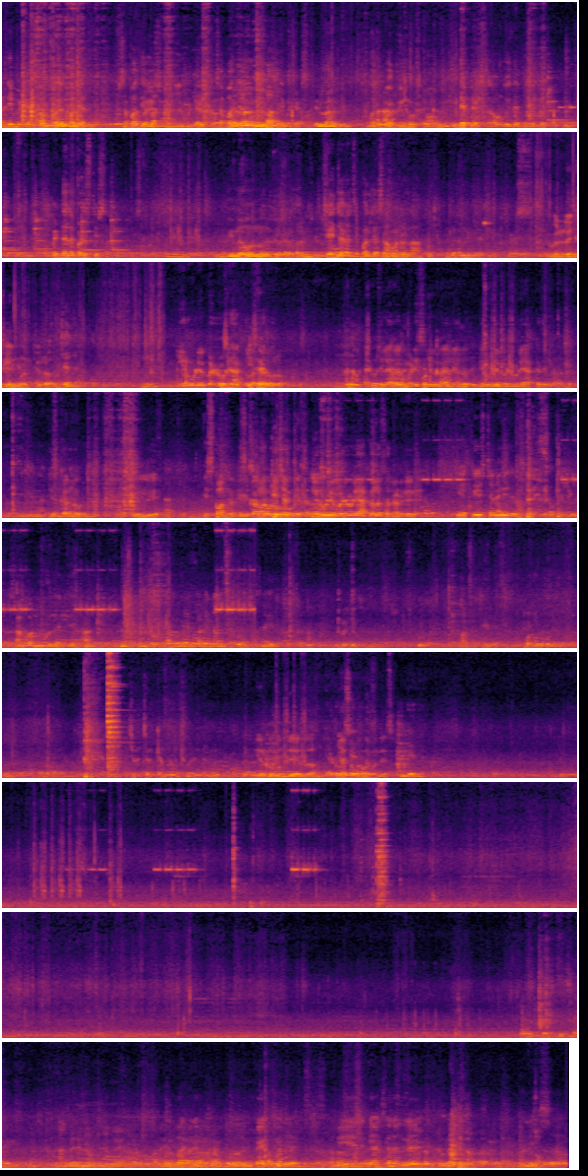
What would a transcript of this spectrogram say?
Unlimited chapati ಎಲ್ಲ ಚಪಾತಿ ಎಲ್ಲ unlimited ಎಲ್ಲ ಇದೇ ಪ್ಲೇಟ್ ಸರ್ ಅವ್ರಿಗೂ ಇದೇ ಪ್ಲೇಟ್ ಬೆಡ್ಡಲ್ಲೇ ಬಡಿಸ್ತೀವಿ ಸರ್ ದಿನ ಒಂದೊಂದು ಚೇಂಜ್ ಆಗುತ್ತೆ ಪಲ್ಯ ಸಾಮಾನೆಲ್ಲ. ಇವೆರಡೇ ಚೇಂಜ್ ಮಾಡ್ತೀರಾ? ಚೇಂಜ್ ಆಗುತ್ತೆ. ಈರುಳ್ಳಿ ಬೆಳ್ಳುಳ್ಳಿ ಹಾಕಿಲ್ಲ ಅವರು. ಮೆಡಿಸಿನ್ ವ್ಯಾಲ್ಯೂ ಈರುಳ್ಳಿ ಬೆಳ್ಳುಳ್ಳಿ ಹಾಕೋದಿಲ್ಲ ಇಸ್ಕಾನ್ ಅವರು. ಇಲ್ಲಿ? ಇಸ್ಕಾನ್ ಇಸ್ಕಾನ್ ಕಿಚನ್ ಈರುಳ್ಳಿ ಬೆಳ್ಳುಳ್ಳಿ ಹಾಕಲ್ಲ ಸರ್ ಅಡುಗೆಗೆ. ಟೇಸ್ಟ್ ಚೆನ್ನಾಗಿದೆ. ಸಾಂಬಾರು ನೋಡಿದೆ ಎರಡು ಒಂದೇ ಅಲ್ಲ? ಇಲ್ಲೇ ಇದೆ. ಆಮೇಲೆ ನಮ್ಮ ಇದೆ. ಮೇನ್ ಕ್ಯಾನ್ಸರ್ ಅಂದರೆ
